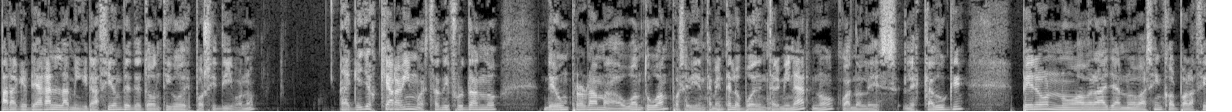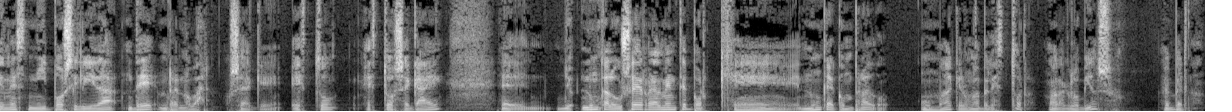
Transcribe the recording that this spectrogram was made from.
para que te hagan la migración desde tu antiguo dispositivo, ¿no? Aquellos que ahora mismo están disfrutando de un programa one-to-one, pues evidentemente lo pueden terminar, ¿no? Cuando les, les caduque, pero no habrá ya nuevas incorporaciones ni posibilidad de renovar. O sea que esto, esto se cae. Eh, yo nunca lo usé realmente porque nunca he comprado un Mac en un Apple Store, ahora que lo pienso. Es verdad.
